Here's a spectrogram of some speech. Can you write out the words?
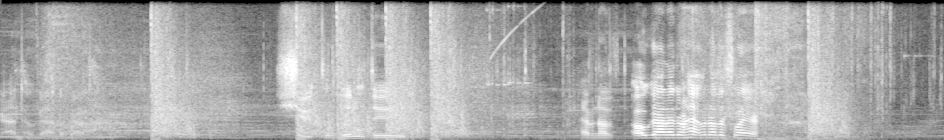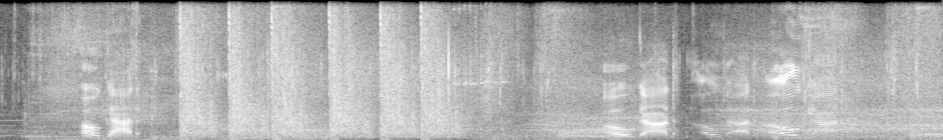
God, oh god, oh god. Shoot the little dude. Have another. Oh god, I don't have another flare. Oh god. Oh god. Oh god. Oh god.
